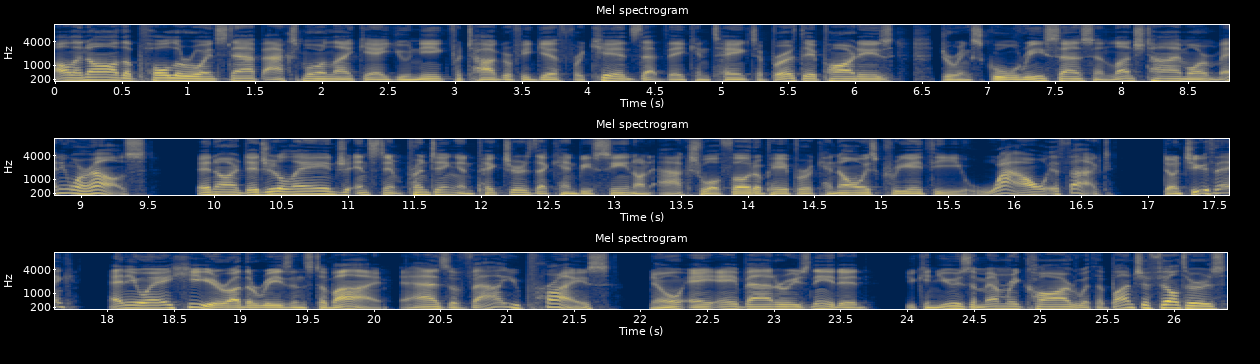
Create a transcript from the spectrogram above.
All in all, the Polaroid Snap acts more like a unique photography gift for kids that they can take to birthday parties, during school recess and lunchtime, or anywhere else. In our digital age, instant printing and pictures that can be seen on actual photo paper can always create the wow effect. Don't you think? Anyway, here are the reasons to buy. It has a value price, no AA batteries needed, you can use a memory card with a bunch of filters,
